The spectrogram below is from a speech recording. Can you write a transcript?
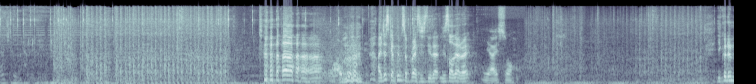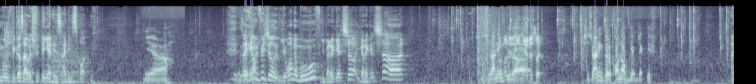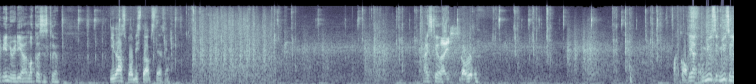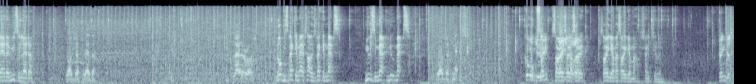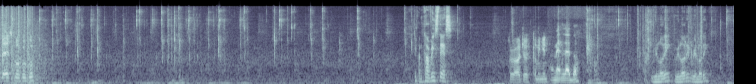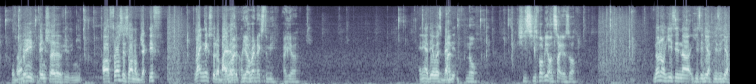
Wow. I just kept him suppressed. You see that? You saw that, right? yeah, I saw. He couldn't move because I was shooting at his hiding spot. Yeah. He's like, hey, Vigil, you wanna move? You better get shot. You gotta get shot. She's running Someone to is on the other side. She's running to the corner of the objective. I'm in already. Uh. Lockers is clear. Ela's probably still upstairs. ah. Nice kill. Nice. Got rope. Fuck off. Yeah, mute, mute and ladder, mute and ladder. Roger, ladder. Ladder Roger. Nope, he's back in maps now. He's back in maps. Mute map, mute maps. Roger, maps. Go. Oh, sorry, Injury? sorry, sorry, hello. sorry. Sorry, Gamma. Sorry, Gamma. I was trying to kill him. Bring the stairs. Go, go, go. I'm covering stairs. Roger, coming in. I'm at ladder. Reloading, reloading, reloading. Hold I'm on. ready pinch ladder if you need. Uh, Frost is on objective. Right next to the biohazard Right, yeah, right next to me. I hear. Any idea where's I- Bandit? no. She's he's probably on site as well. No, no, he's in. Uh, he's in here. He's in here.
